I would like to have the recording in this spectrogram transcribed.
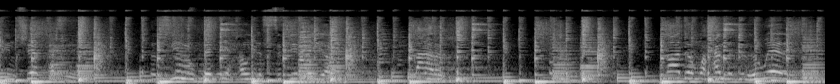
باقي مشات حسني. ترسين وفاتيحة ونفس الصديقية. العرج قادم محمد الهواري.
